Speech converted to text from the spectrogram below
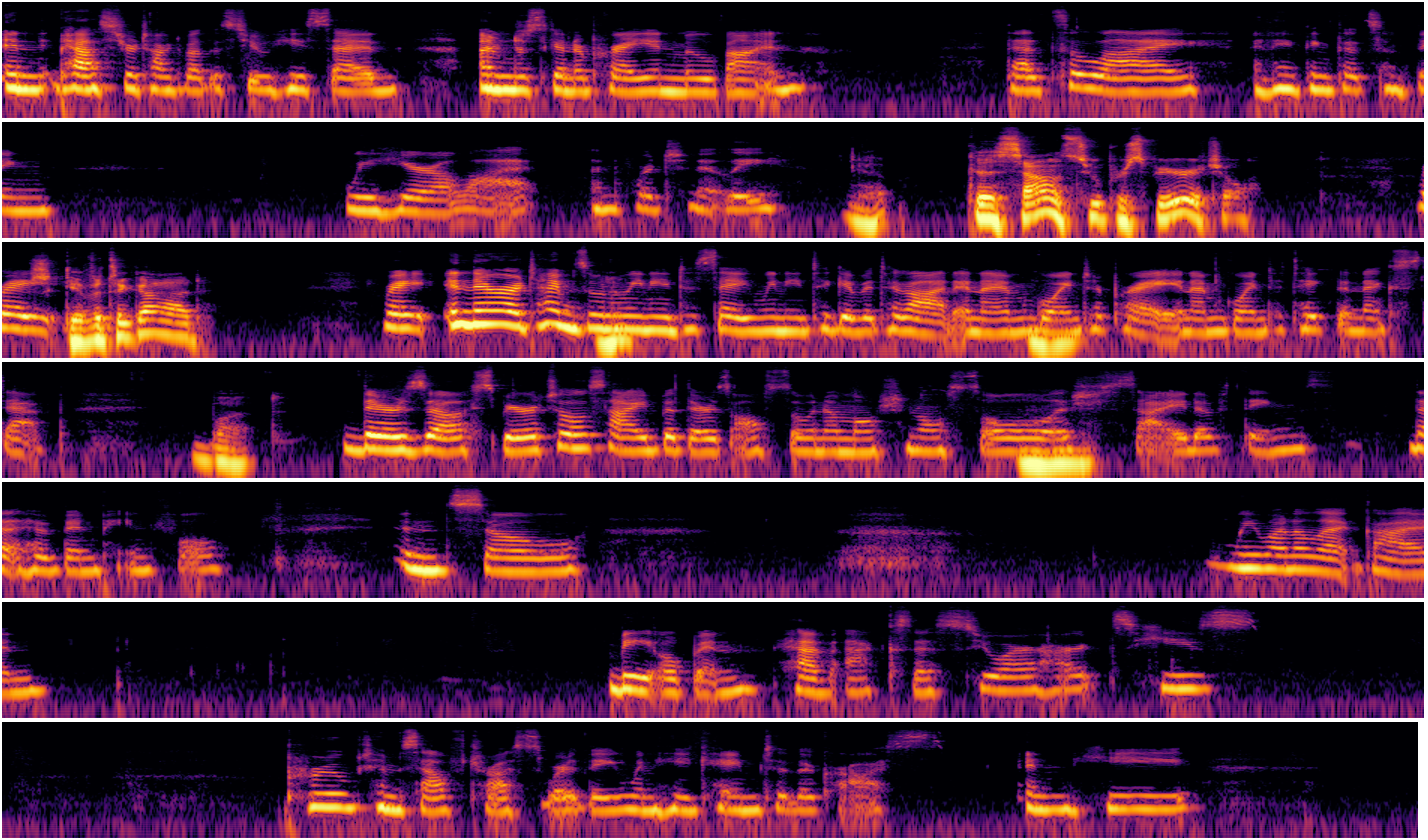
And Pastor talked about this too. He said, I'm just going to pray and move on. That's a lie. And I think that's something we hear a lot, unfortunately. Yep. Because it sounds super spiritual. Right. Just give it to God. Right. And there are times when we need to say, we need to give it to God, and I'm mm-hmm. going to pray, and I'm going to take the next step. But there's a spiritual side, but there's also an emotional, soulish mm-hmm. side of things that have been painful. And so we want to let God be open, have access to our hearts. He's proved himself trustworthy when he came to the cross. And he,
